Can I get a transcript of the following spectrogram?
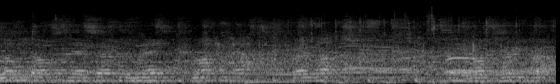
Lovely dogs in their circle of red. Like them very much. The dog's very proud.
